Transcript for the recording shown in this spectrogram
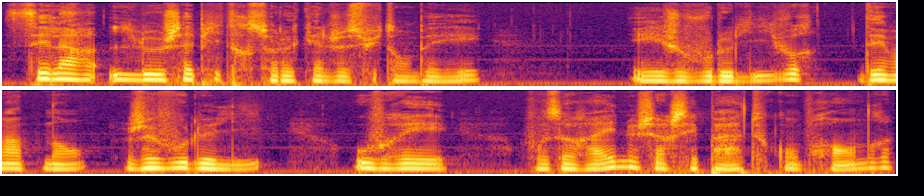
C'est là le chapitre sur lequel je suis tombée et je vous le livre dès maintenant, je vous le lis. Ouvrez vos oreilles, ne cherchez pas à tout comprendre,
